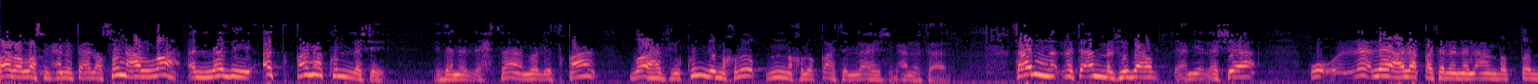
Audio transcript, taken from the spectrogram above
قال الله سبحانه وتعالى صنع الله الذي أتقن كل شيء. إذا الإحسان والإتقان ظاهر في كل مخلوق من مخلوقات الله سبحانه وتعالى. تعالوا نتأمل في بعض يعني الأشياء لا, لا علاقة لنا الآن بالطب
